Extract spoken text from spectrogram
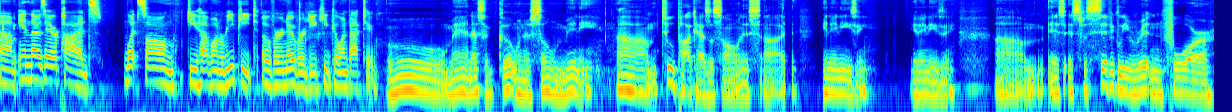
um, In those AirPods, what song do you have on repeat over and over? Do you keep going back to? Oh man, that's a good one. There's so many. Um, Tupac has a song. It's uh, "It Ain't Easy." It ain't easy. Um, it's, it's specifically written for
